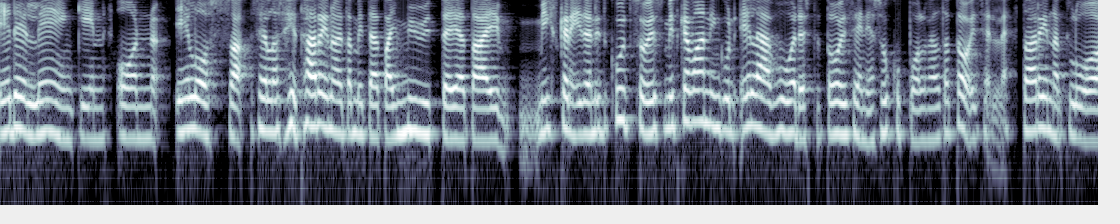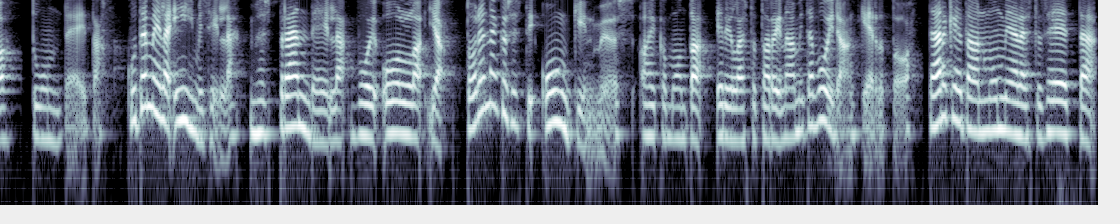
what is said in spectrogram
edelleenkin on elossa sellaisia tarinoita, mitä tai myyttejä tai miksi niitä nyt kutsuisi, mitkä vaan niin kuin elää vuodesta toiseen ja sukupolvelta toiselle. Tarinat luo tunteita. Kuten meillä ihmisillä, myös brändeillä voi olla, ja todennäköisesti onkin myös aika monta erilaista tarinaa, mitä voidaan kertoa. Tärkeää on mun mielestä se, että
